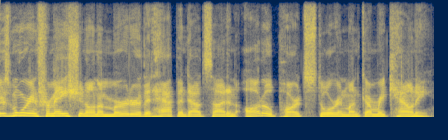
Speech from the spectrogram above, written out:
There's more information on a murder that happened outside an auto parts store in Montgomery County.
